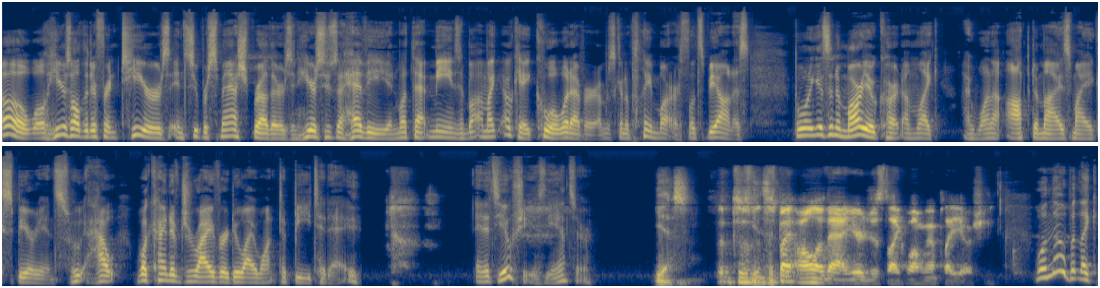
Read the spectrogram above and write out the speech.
oh, well, here's all the different tiers in Super Smash Brothers, and here's who's a heavy and what that means. And I'm like, okay, cool, whatever. I'm just gonna play Marth. Let's be honest. But when it gets into Mario Kart, I'm like, I want to optimize my experience. Who, how, what kind of driver do I want to be today? And it's Yoshi is the answer. Yes. Just, Yes, despite all of that, you're just like, well, I'm going to play Yoshi. Well, no, but like,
